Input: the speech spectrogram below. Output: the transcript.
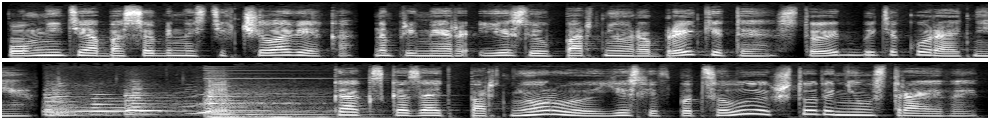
Помните об особенностях человека. Например, если у партнера брекеты, стоит быть аккуратнее. Как сказать партнеру, если в поцелуях что-то не устраивает?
